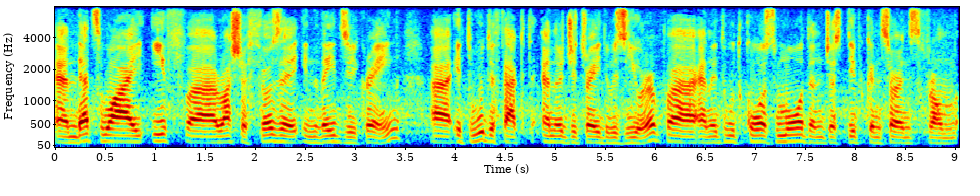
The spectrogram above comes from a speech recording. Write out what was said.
And that's why if uh, Russia further invades Ukraine, uh, it would affect energy trade with Europe, and it would cause more than just deep concerns from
